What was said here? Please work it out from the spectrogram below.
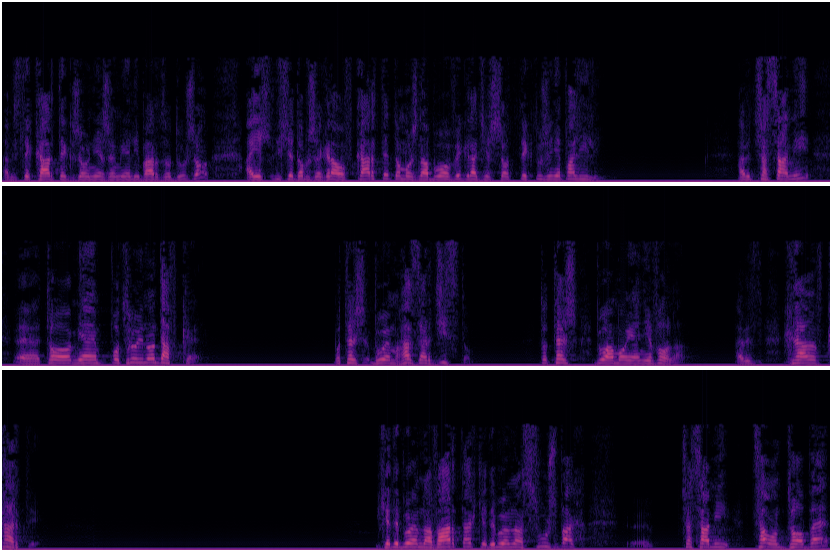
A więc tych kartek żołnierze mieli bardzo dużo, a jeśli się dobrze grało w karty, to można było wygrać jeszcze od tych, którzy nie palili. A więc czasami e, to miałem potrójną dawkę, bo też byłem hazardzistą. To też była moja niewola. A więc grałem w karty. I kiedy byłem na wartach, kiedy byłem na służbach, e, czasami całą dobę,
